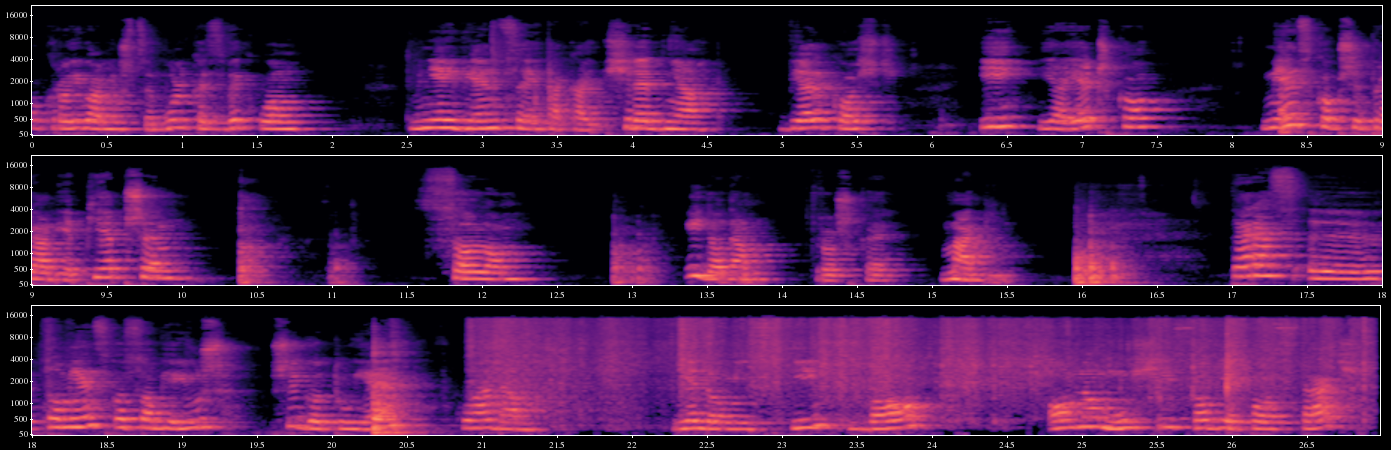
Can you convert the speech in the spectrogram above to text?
pokroiłam już cebulkę zwykłą, mniej więcej taka średnia wielkość i jajeczko. Mięsko przyprawię pieprzem, solą i dodam troszkę magii. Teraz y, to mięsko sobie już przygotuję. Wkładam je do miski, bo ono musi sobie postać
